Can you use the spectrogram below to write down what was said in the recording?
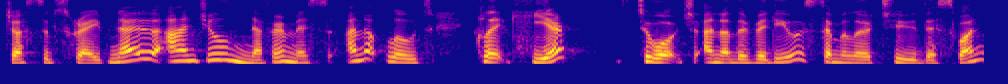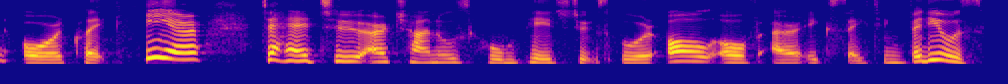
Just subscribe now and you'll never miss an upload. Click here to watch another video similar to this one or click here to head to our channel's homepage to explore all of our exciting videos.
